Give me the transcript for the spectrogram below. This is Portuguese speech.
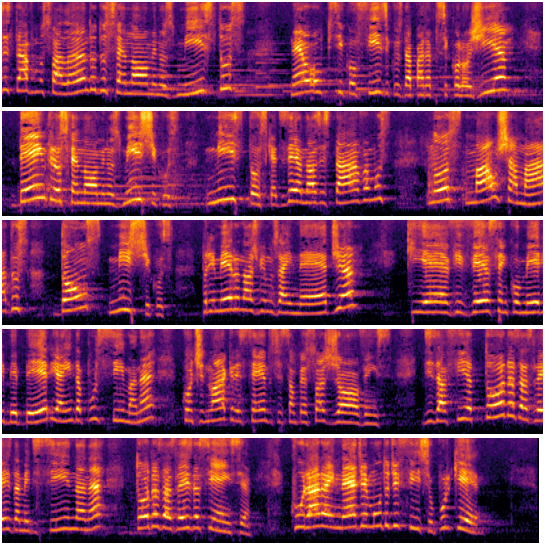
nós estávamos falando dos fenômenos mistos, né, ou psicofísicos da parapsicologia. Dentre os fenômenos místicos, mistos, quer dizer, nós estávamos nos mal chamados dons místicos. Primeiro nós vimos a inédia, que é viver sem comer e beber, e ainda por cima, né? Continuar crescendo se são pessoas jovens. Desafia todas as leis da medicina, né? Todas as leis da ciência. Curar a inédia é muito difícil. Por quê?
